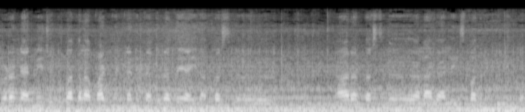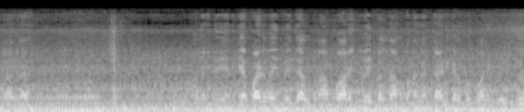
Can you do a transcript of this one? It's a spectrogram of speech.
చూడండి అన్ని చుట్టుపక్కల అపార్ట్మెంట్లు అన్ని పెద్ద పెద్ద ఐదు అంతస్తులు ఆరు అంతస్తులు అలాగా లేచిపోతున్నాయి బిల్డింగ్లు అలాగా మనం ఇటు ఎనికేపాడు వైపు అయితే వెళ్తున్నాం. కోరంకి వైపు వెళ్దాం అనుకున్నాం కానీ తాడిగడప కోరంకి వైపు.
